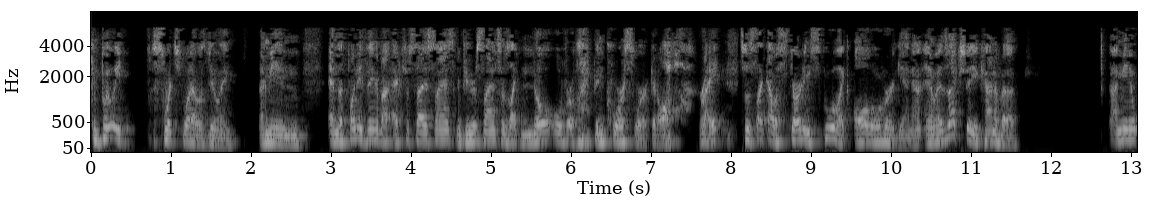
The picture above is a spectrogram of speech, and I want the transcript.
completely switched what I was doing. I mean, and the funny thing about exercise science, computer science, there's like no overlapping coursework at all, right? So it's like I was starting school like all over again. And it was actually kind of a, I mean, it,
